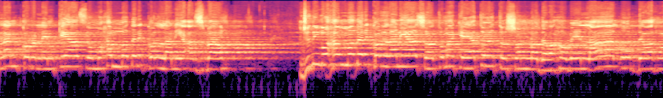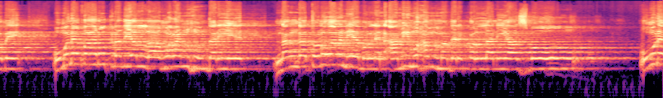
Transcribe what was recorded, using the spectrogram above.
এলান করলেন, কে কল্যাণে আসবা। যদি মোহাম্মদের কল্যাণী আসো, তোমাকে এত এত স্বর্ণ দেওয়া হবে, লাল উট দেওয়া হবে। উমরে ফারুক রাদি আল্লাহ দাঁড়িয়ে নাঙ্গা তলোয়ার নিয়ে বললেন, আমি মুহাম্মাদের কল্যাণী আসব। উমরে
